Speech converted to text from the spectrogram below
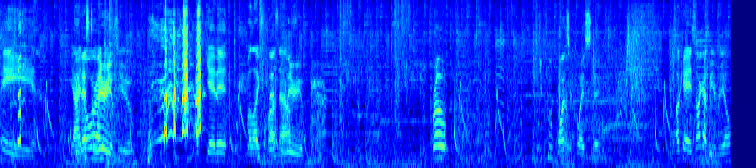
Hey. Yeah, I that's know delirium. I. I get it, but like, come that's on now. delirium. Bro, did you poop once or twice today? Okay, so I gotta be real.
